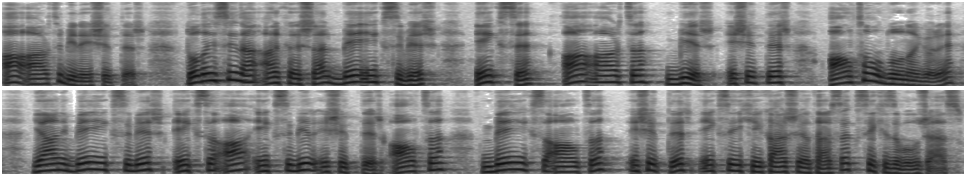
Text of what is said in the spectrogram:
a artı 1'e eşittir. Dolayısıyla arkadaşlar b eksi 1 eksi a artı 1 eşittir 6 olduğuna göre yani b eksi 1 eksi a eksi 1 eşittir 6. b eksi 6 eşittir. Eksi 2'yi karşıya atarsak 8'i bulacağız.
